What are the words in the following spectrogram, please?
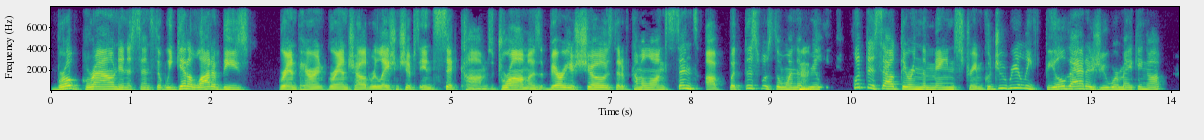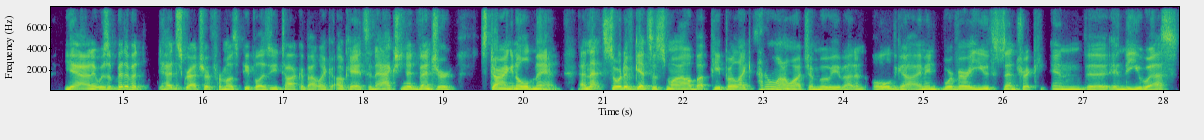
broke ground in a sense that we get a lot of these grandparent grandchild relationships in sitcoms, dramas, various shows that have come along since Up, but this was the one that mm. really put this out there in the mainstream. Could you really feel that as you were making Up? Yeah, and it was a bit of a head scratcher for most people as you talk about like okay, it's an action adventure starring an old man. And that sort of gets a smile, but people are like, I don't want to watch a movie about an old guy. I mean, we're very youth centric in the in the US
